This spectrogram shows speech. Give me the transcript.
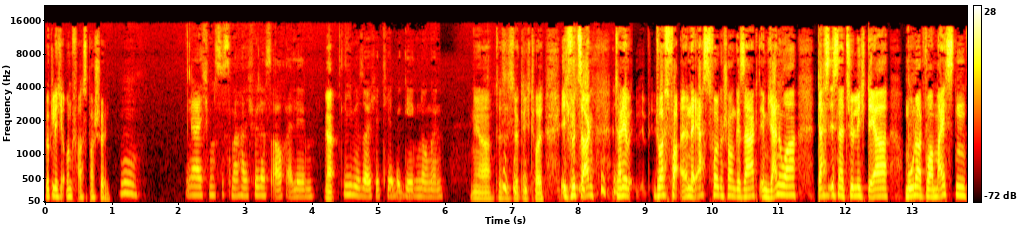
wirklich unfassbar schön. Hm. Ja, ich muss das machen. Ich will das auch erleben. Ja. Ich liebe solche Tierbegegnungen. Ja, das ist wirklich toll. Ich würde sagen, Tanja, du hast in der ersten Folge schon gesagt, im Januar, das ist natürlich der Monat, wo am meisten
